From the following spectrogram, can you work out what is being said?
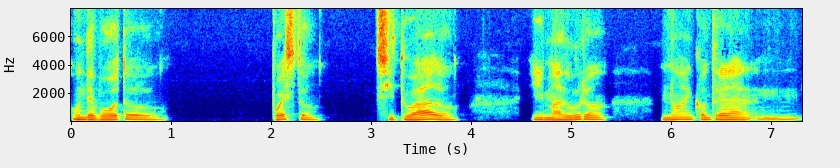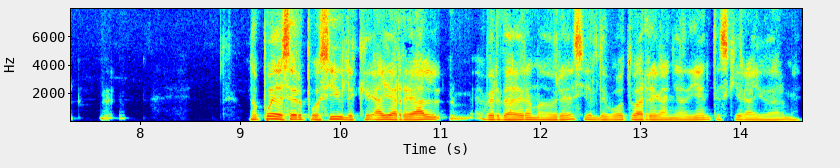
un devoto puesto, situado y maduro no encontrará no puede ser posible que haya real, verdadera madurez y el devoto a regañadientes quiera ayudarme.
